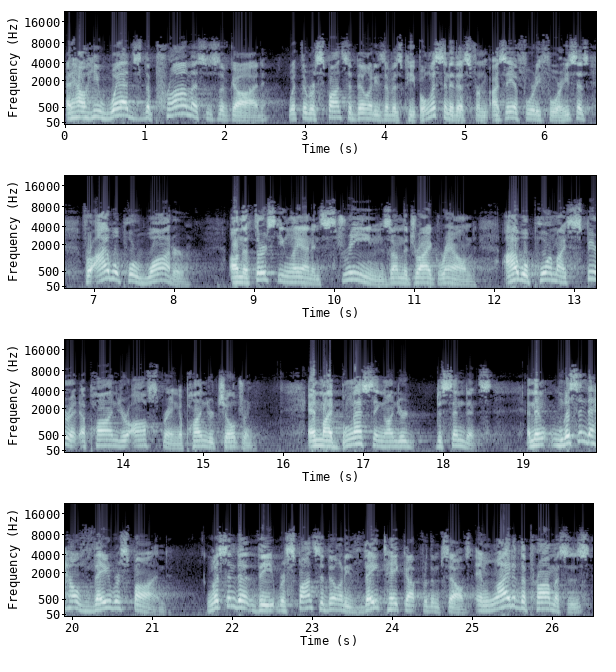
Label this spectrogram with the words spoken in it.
and how he weds the promises of God with the responsibilities of his people. Listen to this from Isaiah 44. He says, For I will pour water on the thirsty land and streams on the dry ground. I will pour my spirit upon your offspring, upon your children, and my blessing on your descendants. And then listen to how they respond. Listen to the responsibility they take up for themselves. In light of the promises,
